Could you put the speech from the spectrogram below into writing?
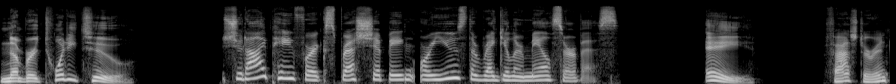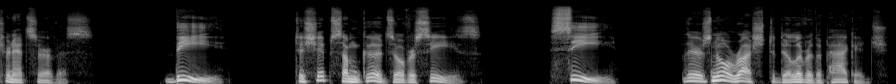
Number 22. Should I pay for express shipping or use the regular mail service? A. Faster internet service. B. To ship some goods overseas. C. There's no rush to deliver the package.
